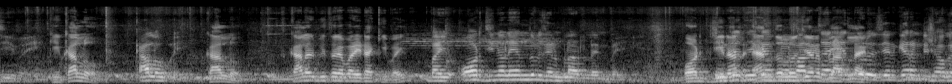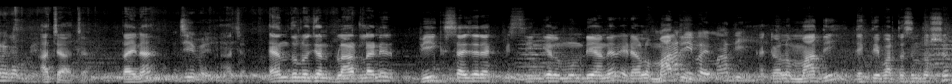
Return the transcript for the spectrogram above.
জি ভাই। কি কালো? কালো ভাই। কালো। কালোর ভিতরে আবার এটা কি ভাই? ভাই অরিজিনাল অ্যান্ডালুজিয়ান ব্লাড লাইন ভাই original Andalusian blood line Andalusian guarantee সহকারে কাটবে। আচ্ছা আচ্ছা। তাই না? জি ভাই। আচ্ছা অ্যান্ডোলজিয়ান ব্লাড লাইনের বিগ সাইজের একটি সিঙ্গেল মুন্ডিয়ানের এটা হলো মাদি মাদি। ভাই মাদি। একটা হলো মাদি দেখতে পারতেছেন দর্শক?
